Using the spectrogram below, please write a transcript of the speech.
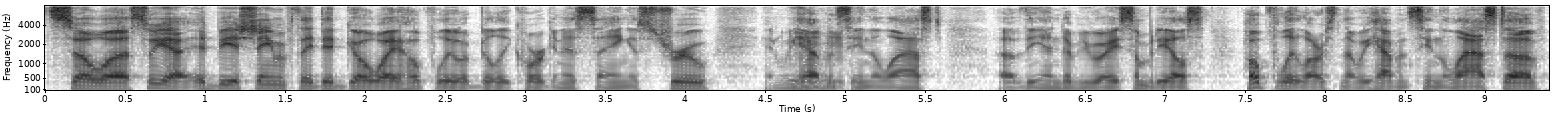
so, uh, so yeah, it'd be a shame if they did go away. Hopefully, what Billy Corgan is saying is true, and we mm-hmm. haven't seen the last of the NWA. Somebody else, hopefully Larson, that we haven't seen the last of,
